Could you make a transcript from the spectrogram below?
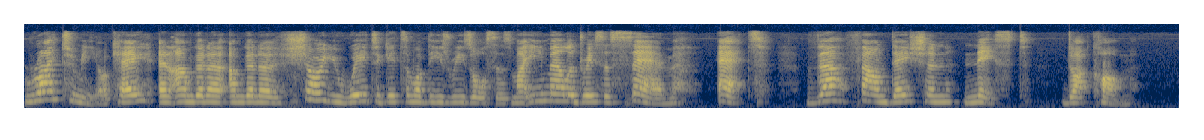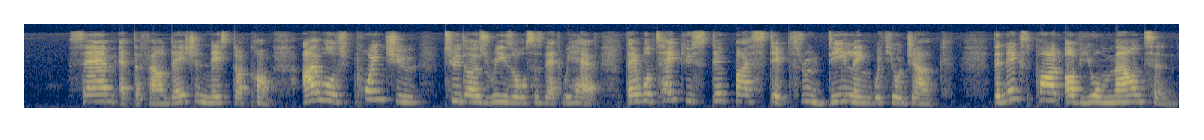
write to me, okay? And I'm gonna I'm gonna show you where to get some of these resources. My email address is sam at thefoundationnest.com sam at thefoundationnest.com. I will point you to those resources that we have. They will take you step by step through dealing with your junk. The next part of your mountain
